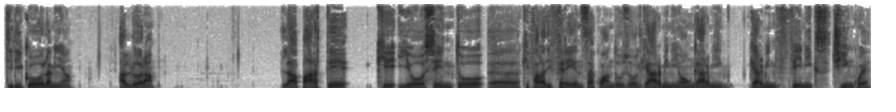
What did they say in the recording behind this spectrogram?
ti dico la mia. Allora, la parte che io sento eh, che fa la differenza quando uso il Garmin. Io ho un Garmin, Garmin Phoenix 5,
